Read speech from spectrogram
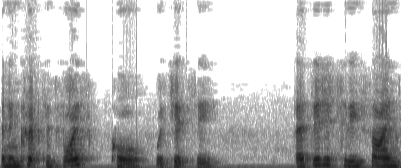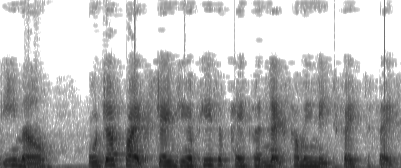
an encrypted voice call with Jitsi, a digitally signed email, or just by exchanging a piece of paper next time we meet face to face.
